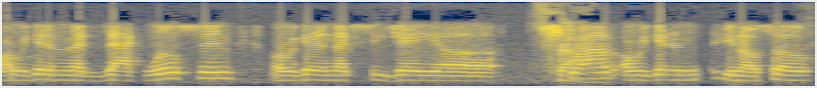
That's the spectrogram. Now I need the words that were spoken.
are we getting the next Zach Wilson? Are we getting the next CJ uh, Stroud? Are we getting, you know, so.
